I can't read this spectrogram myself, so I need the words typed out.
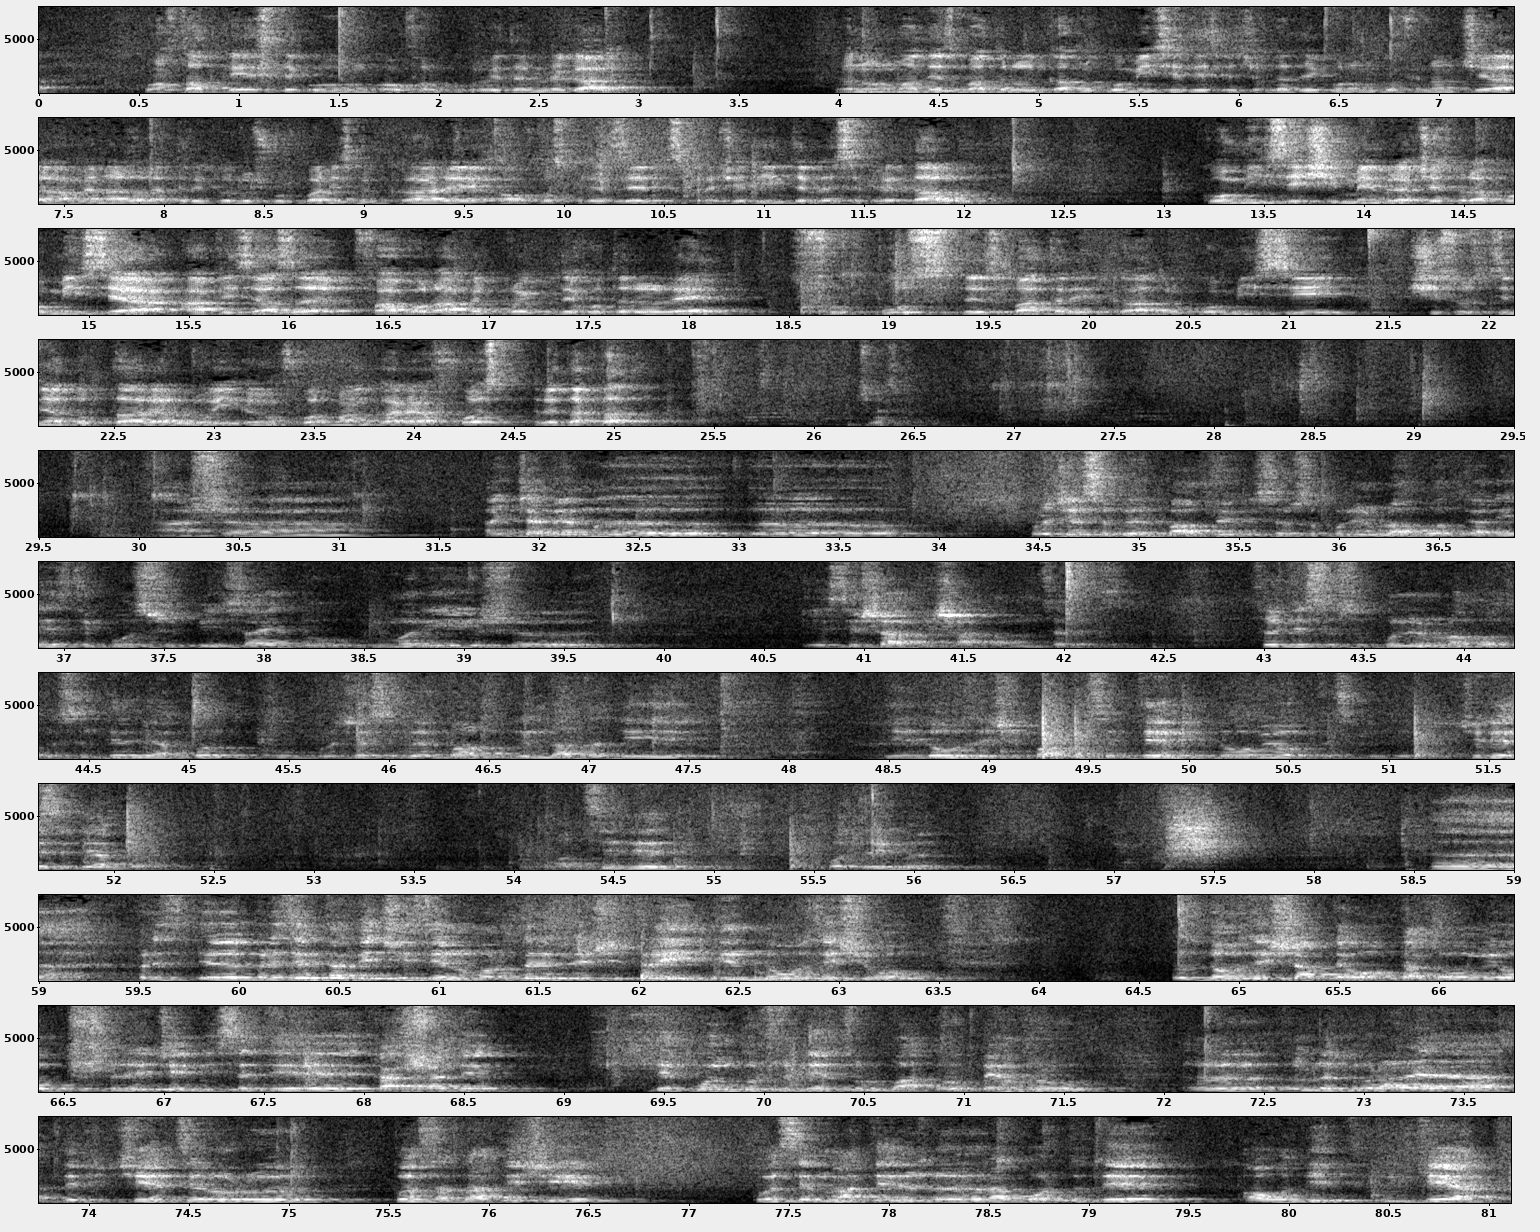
constat că este conform cu prevederile legale. În urma dezbaterilor în cadrul Comisiei de Specialitate Economico-Financiară, Amenajarea Teritoriului și Urbanism, în care au fost prezenți președintele, secretarul Comisiei și membrii acestora, Comisia avizează favorabil proiectul de hotărâre supus dezbatere în cadrul Comisiei și susține adoptarea lui în forma în care a fost redactată. Mulțumesc. Așa. Aici avem uh, uh, procesul verbal, trebuie să-l supunem la vot, care este pus și pe site-ul primăriei și este și afișat, am înțeles. Trebuie să supunem la vot că suntem de acord cu procesul verbal din data de, de 24 septembrie 2018. Cine este de acord? Abține, împotrivă, Prezenta decizie numărul 33 din 28 27 8 a 2018 emisă de Camera de, de Conturi Județul Bacău pentru uh, înlăturarea deficiențelor constatate și consemnate în raportul de audit încheiat.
